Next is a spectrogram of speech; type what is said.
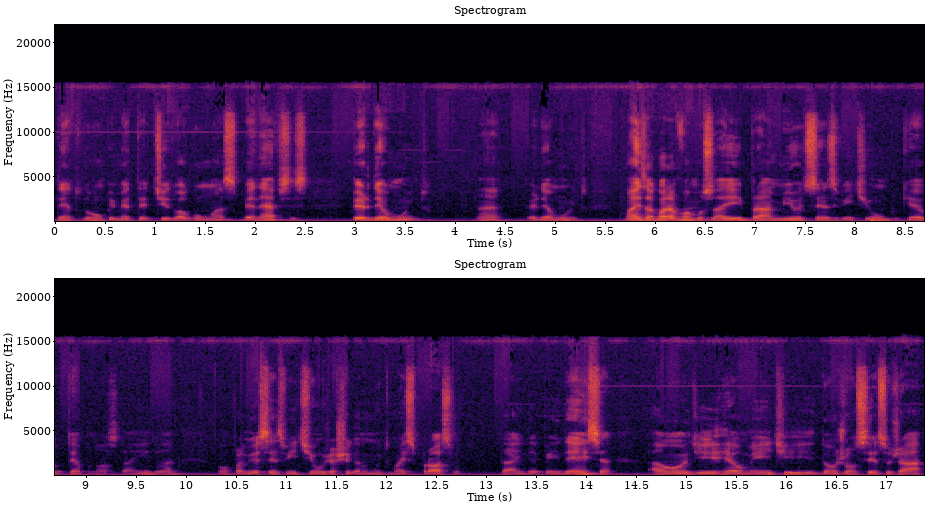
dentro do rompimento ter tido algumas benéfices, perdeu muito, né? Perdeu muito. Mas agora vamos aí para 1821, porque o tempo nosso está indo, né? Vamos para 1821, já chegando muito mais próximo da independência, aonde realmente Dom João VI já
